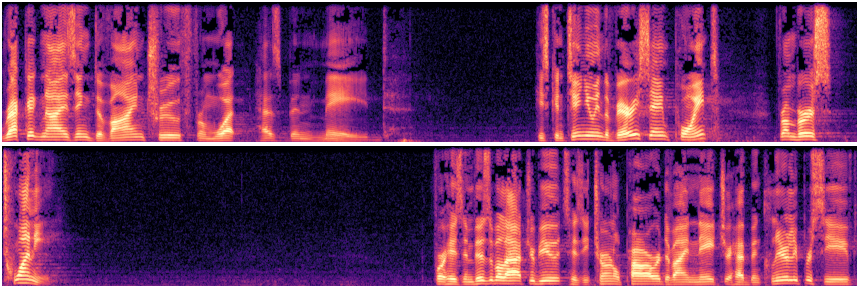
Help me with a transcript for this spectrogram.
recognizing divine truth from what has been made. He's continuing the very same point from verse 20. For his invisible attributes, his eternal power, divine nature have been clearly perceived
